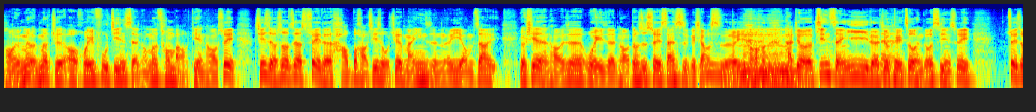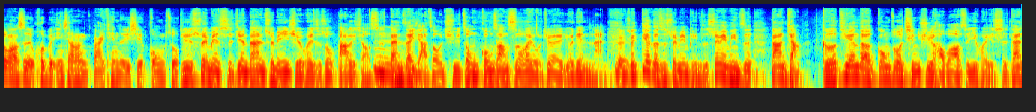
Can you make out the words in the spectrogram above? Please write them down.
哦，有没有有没有觉得哦恢复精神？有没有充饱电？哦，所以其实有时候这睡得好不好，其实我觉得蛮因人而异。我们知道有些人哈，就是伟人哦，都是睡三四个小时而已哦，他就精神奕奕的就可以做很多事情。所以最重要的是会不会影响到你白天的一些工作？其实睡眠时间，当然睡眠医学会是说八个小时，但是在亚洲区这种工商社会，我觉得有点难。对，所以第二个是睡眠品质。睡眠品质当然讲。隔天的工作情绪好不好是一回事，但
